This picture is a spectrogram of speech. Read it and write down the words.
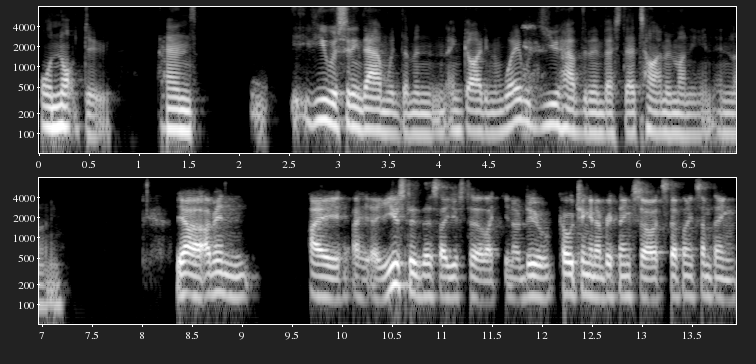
or not do? And if you were sitting down with them and, and guiding them, where would you have them invest their time and money in, in learning? Yeah i mean I, I, I used to this. I used to like you know do coaching and everything. So it's definitely something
